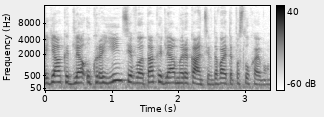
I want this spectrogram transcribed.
як для українців, так і для американців. Давайте послухаємо.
